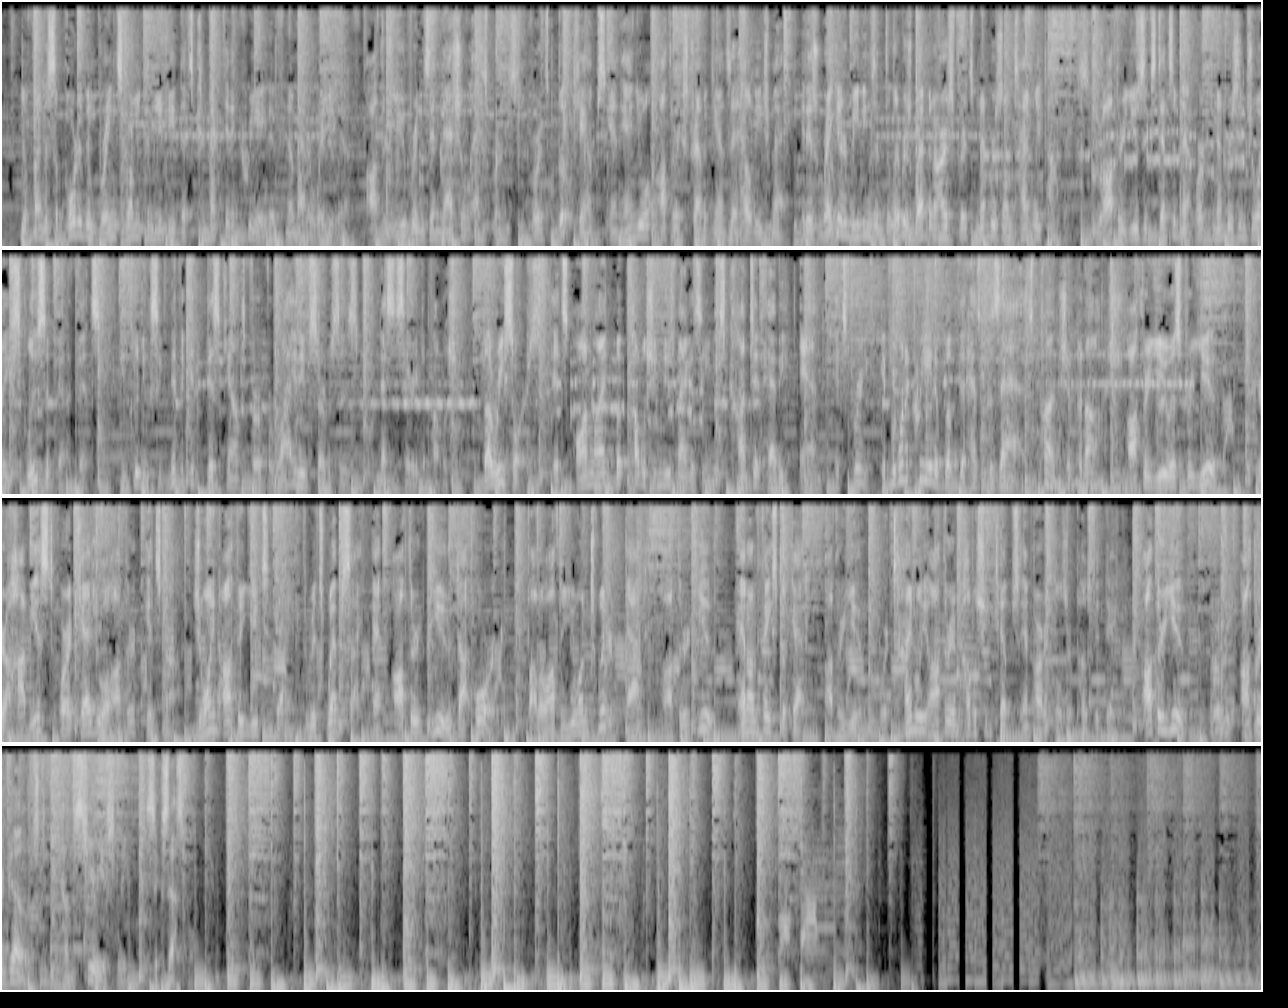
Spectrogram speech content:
You'll find a supportive and brainstorming community that's connected and creative no matter where you live. Author U brings in national experts for its book camps and annual author extravaganza held each May. It has regular meetings and delivers webinars for its members on timely topics. Through Author U's extensive network, members enjoy exclusive benefits, including significant discounts for a variety of services necessary to publishing. The Resource, its online book publishing news magazine, is content heavy and it's free. If you want to create a book that has pizzazz, punch, and panache, Author U is for you. If you're a hobbyist or a casual author, it's not. Join Author U today through its website at authoru.org. Follow Author U on Twitter at Author U and on Facebook at Author U, where timely author and publishing tips and articles are posted daily. Author U, where the author goes to become seriously successful.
